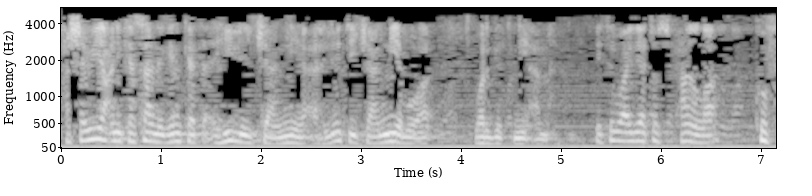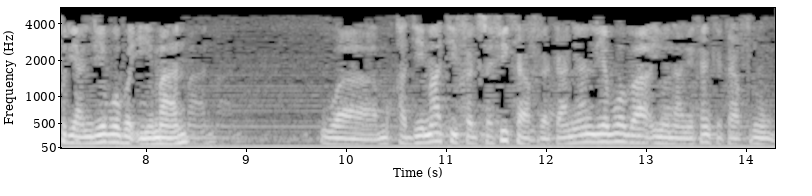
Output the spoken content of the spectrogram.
حشوية يعني كسانك كتأهيل كانية أهليتي كانية بو ورقتني يتواليات سبحان الله كفر يعني ليبو بإيمان ومقدمات فلسفي كافرة كان يعني ليبو بيوناني كان ككافرون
